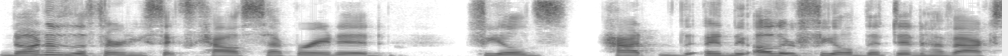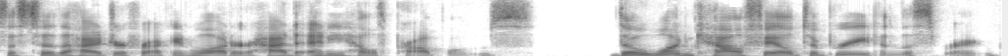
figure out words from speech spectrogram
none of the 36 cows separated fields had in the other field that didn't have access to the hydrofracking water had any health problems though one cow failed to breed in the spring.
